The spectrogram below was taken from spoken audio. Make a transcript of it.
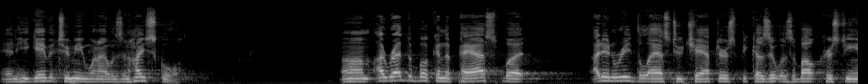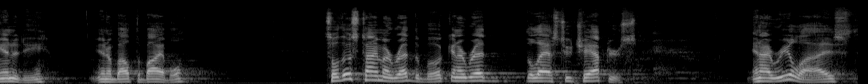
and he gave it to me when I was in high school. Um, I read the book in the past, but I didn't read the last two chapters because it was about Christianity and about the Bible. So this time I read the book and I read the last two chapters. And I realized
